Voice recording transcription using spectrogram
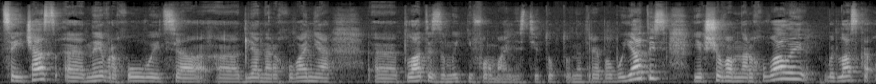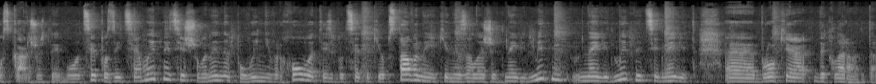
цей час не враховується для нарахування плати за митні формальності. Тобто не треба боятись. Якщо вам нарахували, будь ласка, оскаржуйте, бо це позиція митниці, що вони не повинні враховуватись, бо це такі обставини, які не залежать не від митни, не від митниці, не від е, брокера-декларанта.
